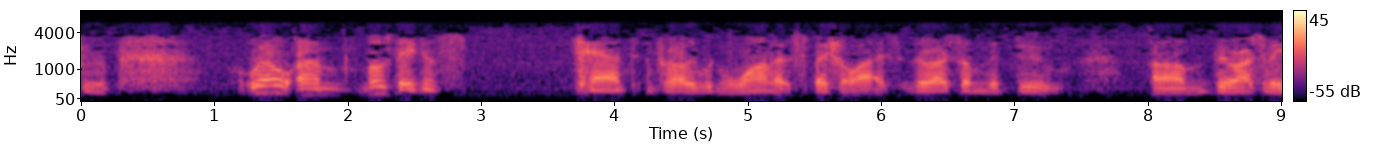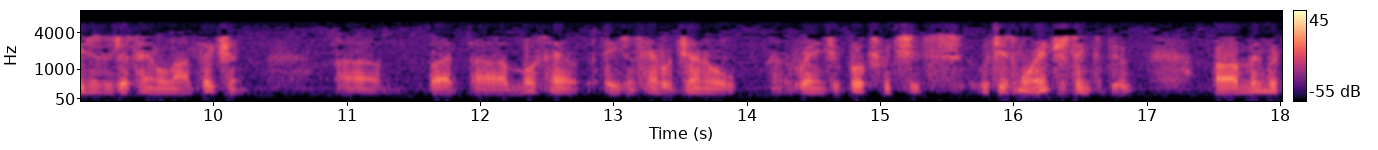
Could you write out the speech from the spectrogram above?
Sure. Well, um, most agents can't and probably wouldn't want to specialize. There are some that do. Um, there are some agents that just handle nonfiction, um, but uh, most ha- agents handle general uh, range of books, which is which is more interesting to do, um, and which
